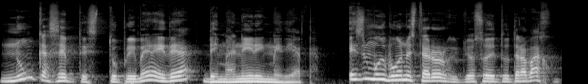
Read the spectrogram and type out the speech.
Nunca aceptes tu primera idea de manera inmediata. Es muy bueno estar orgulloso de tu trabajo,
